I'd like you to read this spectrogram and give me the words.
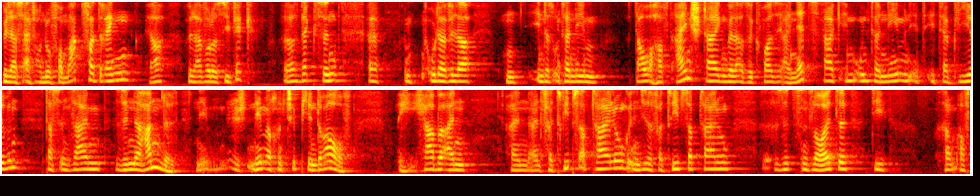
will er es einfach nur vom Markt verdrängen? Ja, will er einfach, dass die weg, äh, weg sind? Äh, oder will er äh, in das Unternehmen dauerhaft einsteigen, will also quasi ein Netzwerk im Unternehmen etablieren, das in seinem Sinne handelt. Ich nehme auch ein Chipchen drauf. Ich, habe ein, ein, eine Vertriebsabteilung und in dieser Vertriebsabteilung äh, sitzen Leute, die auf,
